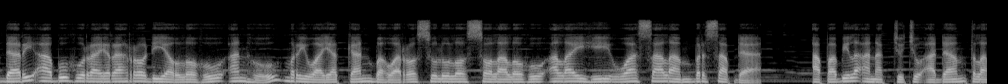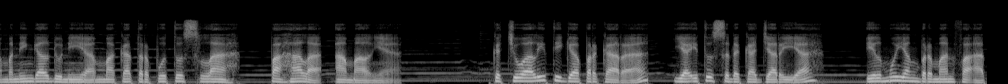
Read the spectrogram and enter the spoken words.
Dari Abu Hurairah radhiyallahu anhu meriwayatkan bahwa Rasulullah shallallahu alaihi wasallam bersabda, apabila anak cucu Adam telah meninggal dunia maka terputuslah pahala amalnya. Kecuali tiga perkara, yaitu sedekah jariah, ilmu yang bermanfaat,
